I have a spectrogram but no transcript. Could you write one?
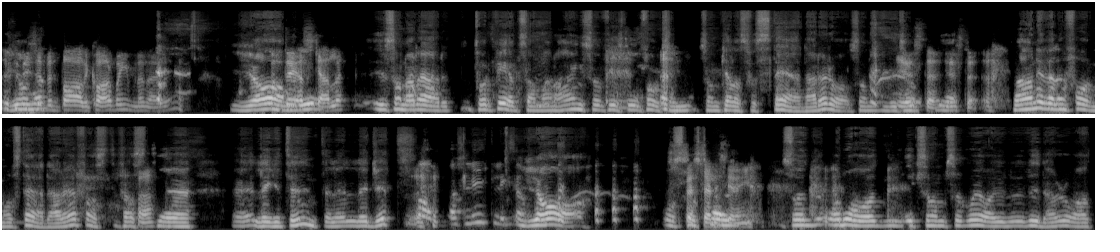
Det finns men- upp ett badkar på himlen där. ja men dödskalle. i sådana där torpedsammanhang så finns det ju folk som, som kallas för städare då. Som liksom, Just det, just det. Han är väl en form av städare fast, fast Ja. eh, eh, legitimt eller legit. Badkarslik liksom. Ja. Och så, Specialisering. så, och då liksom så går jag ju vidare då att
